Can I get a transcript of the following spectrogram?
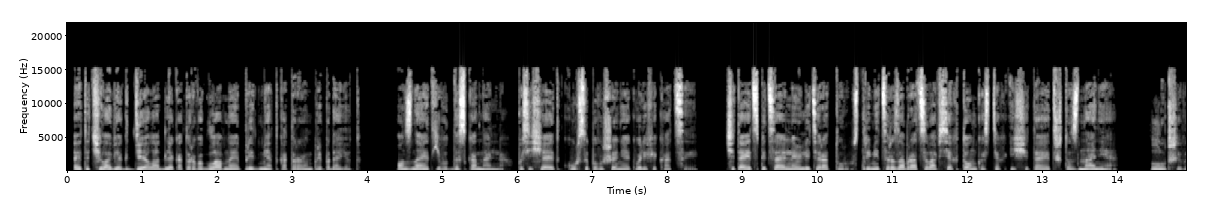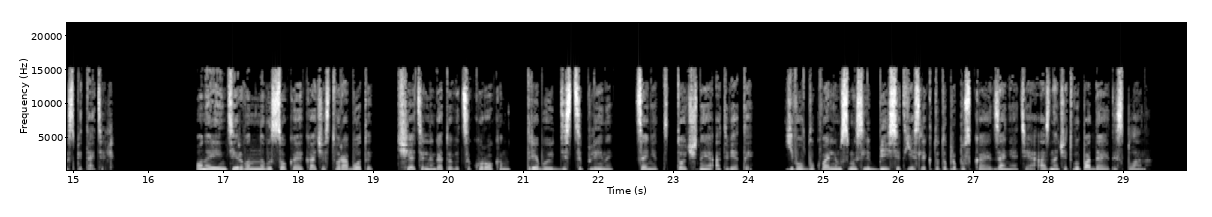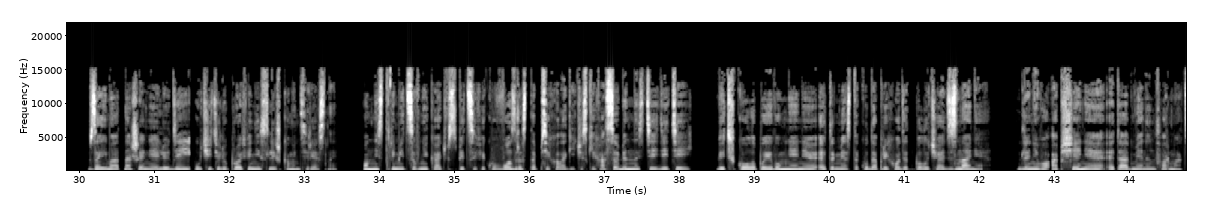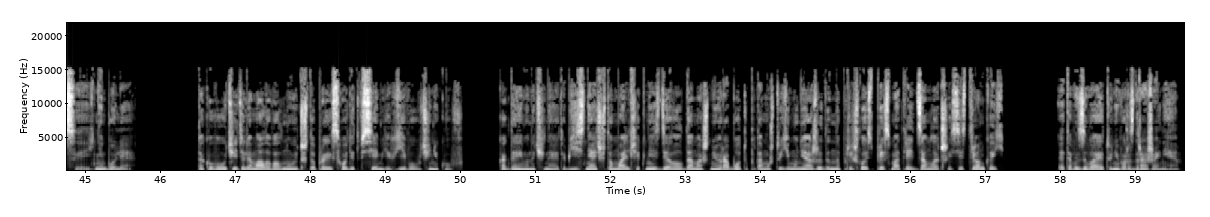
Это человек дела, для которого главное — предмет, который он преподает. Он знает его досконально, посещает курсы повышения квалификации, читает специальную литературу, стремится разобраться во всех тонкостях и считает, что знание — лучший воспитатель. Он ориентирован на высокое качество работы, тщательно готовится к урокам, требует дисциплины, ценит точные ответы. Его в буквальном смысле бесит, если кто-то пропускает занятия, а значит, выпадает из плана. Взаимоотношения людей учителю профи не слишком интересны. Он не стремится вникать в специфику возраста, психологических особенностей детей, ведь школа, по его мнению, это место, куда приходят получать знания. Для него общение — это обмен информацией, не более. Такого учителя мало волнует, что происходит в семьях его учеников. Когда ему начинают объяснять, что мальчик не сделал домашнюю работу, потому что ему неожиданно пришлось присмотреть за младшей сестренкой, это вызывает у него раздражение.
